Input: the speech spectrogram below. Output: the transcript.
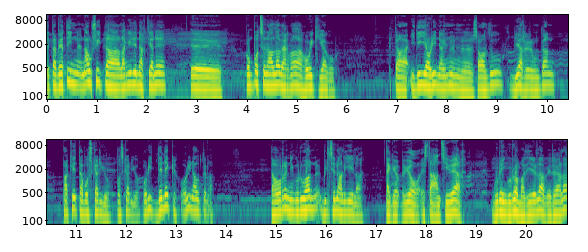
eta berdin nausi eta langileen artean e, konpotzen alda behar da hoikiago. Eta ideia hori nahi nuen eh, zabaldu, bihar eruntan, pake eta boskario, boskario. Hori denek hori nautela. Eta horren inguruan biltzen aliela. Eta ge- gero, ez da antzi behar, gure inguruan badirela, berehala,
